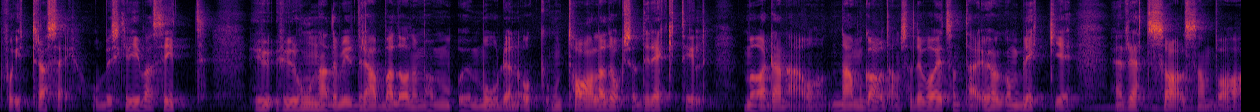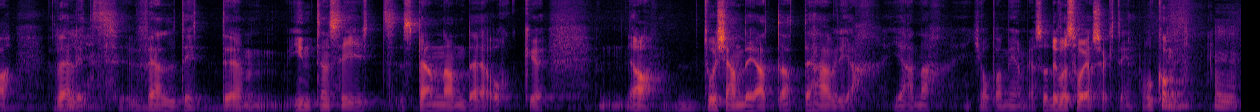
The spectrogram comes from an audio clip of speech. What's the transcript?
få yttra sig och beskriva sitt hur, hur hon hade blivit drabbad av de här morden och hon talade också direkt till mördarna och namngav dem. Så det var ett sånt här ögonblick i en rättssal som var väldigt, väldigt eh, intensivt, spännande och eh, ja, då kände jag att, att det här vill jag gärna jobba mer med. Så det var så jag sökte in och kom in. Mm. Mm.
